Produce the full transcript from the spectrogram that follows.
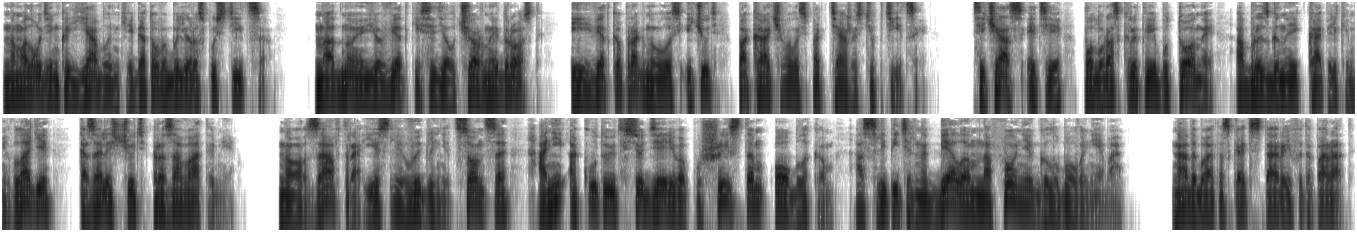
на молоденькой яблоньке готовы были распуститься. На одной ее ветке сидел черный дрозд, и ветка прогнулась и чуть покачивалась под тяжестью птицы. Сейчас эти полураскрытые бутоны, обрызганные капельками влаги, казались чуть розоватыми. Но завтра, если выглянет солнце, они окутают все дерево пушистым облаком, ослепительно белым на фоне голубого неба. Надо бы отыскать старый фотоаппарат,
